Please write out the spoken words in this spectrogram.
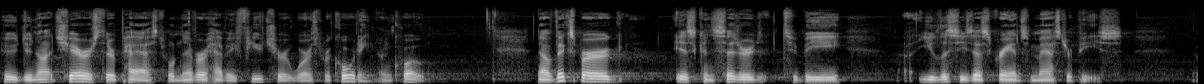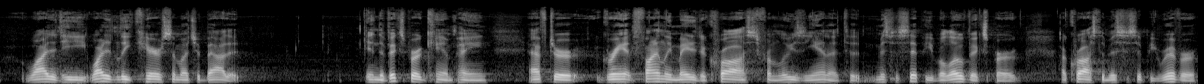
who do not cherish their past will never have a future worth recording, unquote. Now, Vicksburg is considered to be uh, Ulysses S. Grant's masterpiece. Why did he? Why did Lee care so much about it? In the Vicksburg campaign, after Grant finally made it across from Louisiana to Mississippi below Vicksburg, across the Mississippi River,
